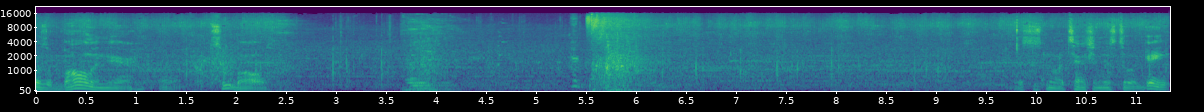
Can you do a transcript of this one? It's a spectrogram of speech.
Was a ball in there. Two balls. This is no attention this to a gate.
